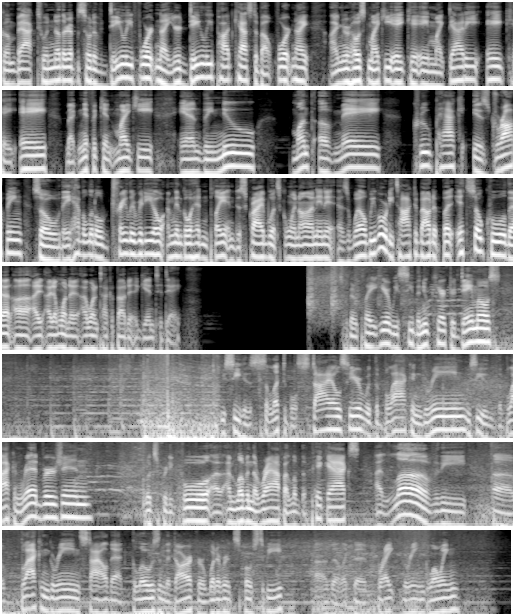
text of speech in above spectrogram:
Welcome back to another episode of Daily Fortnite, your daily podcast about Fortnite. I'm your host, Mikey, aka Mike Daddy, aka Magnificent Mikey, and the new month of May crew pack is dropping. So they have a little trailer video. I'm going to go ahead and play it and describe what's going on in it as well. We've already talked about it, but it's so cool that uh, I, I don't want to I want to talk about it again today. So we're going to play it here. We see the new character Deimos. We see his selectable styles here with the black and green. We see the black and red version. Looks pretty cool. I, am loving the wrap. I love the pickaxe. I love the uh, black and green style that glows in the dark or whatever it's supposed to be. Uh, the like the bright green glowing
